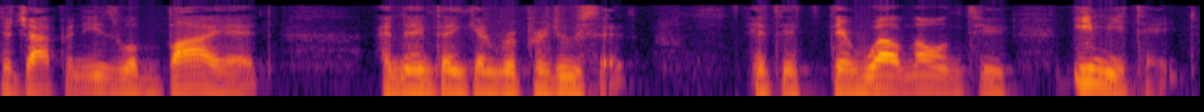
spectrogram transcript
the Japanese will buy it, and then they can reproduce it. it, it they're well known to imitate.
